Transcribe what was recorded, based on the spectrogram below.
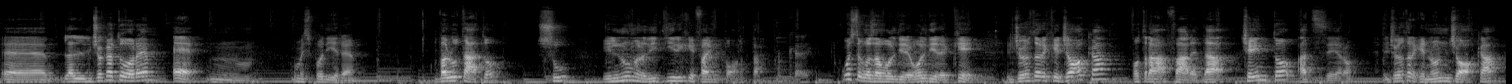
eh, il giocatore è, mm, come si può dire, valutato su il numero di tiri che fa in porta. Ok. Questo cosa vuol dire? Vuol dire che il giocatore che gioca potrà fare da 100 a 0. Il giocatore che non gioca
